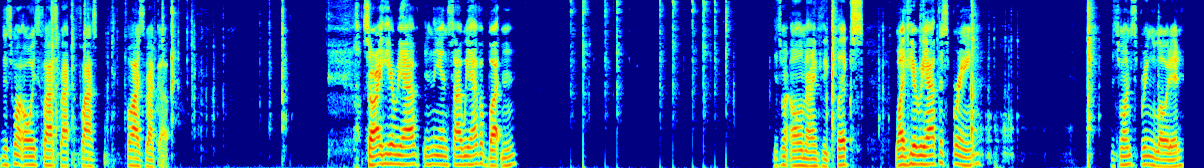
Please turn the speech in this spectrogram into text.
this one always flies back, flies, flies back up. So right here we have, in the inside, we have a button. This one automatically clicks. Right here we have the spring. This one's spring loaded.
